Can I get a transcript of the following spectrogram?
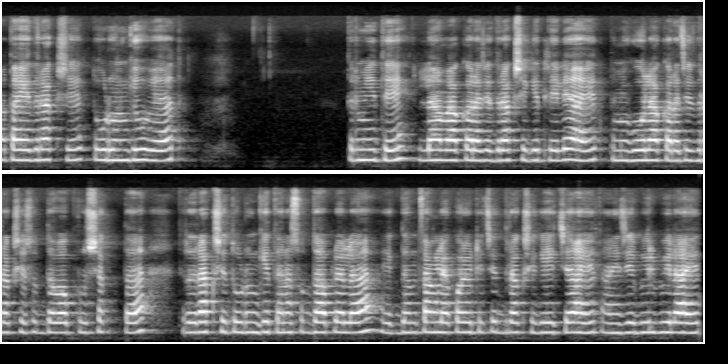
आता हे द्राक्षे तोडून घेऊयात. तर मी इथे लांब आकाराचे द्राक्षे घेतलेले आहेत. तुम्ही गोल आकाराचे द्राक्षेसुद्धा वापरू शकता. तर द्राक्षे तोडून घेताना सुद्धा आपल्याला एकदम चांगल्या क्वालिटीचे द्राक्षे घ्यायचे आहेत आणि जे बिलबिल आहेत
